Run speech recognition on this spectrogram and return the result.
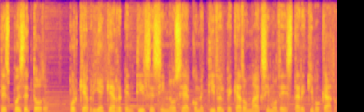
Después de todo, ¿por qué habría que arrepentirse si no se ha cometido el pecado máximo de estar equivocado?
